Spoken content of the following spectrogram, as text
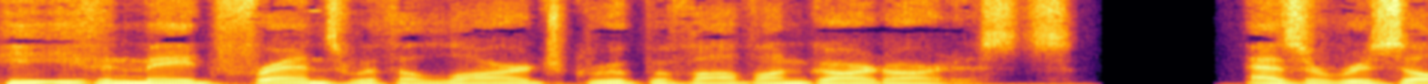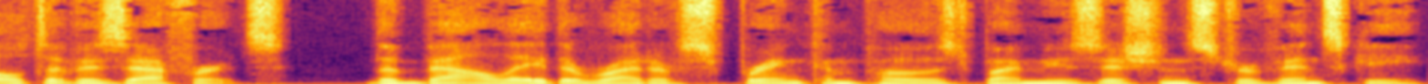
he even made friends with a large group of avant garde artists. As a result of his efforts, the ballet The Rite of Spring, composed by musician Stravinsky,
